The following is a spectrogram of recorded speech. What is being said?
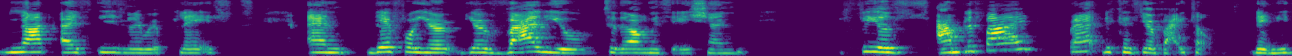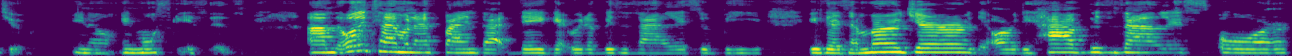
not as easily replaced and therefore your your value to the organization feels amplified, right? Because you're vital. They need you, you know, in most cases. Um, the only time when I find that they get rid of business analysts would be if there's a merger, they already have business analysts, or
